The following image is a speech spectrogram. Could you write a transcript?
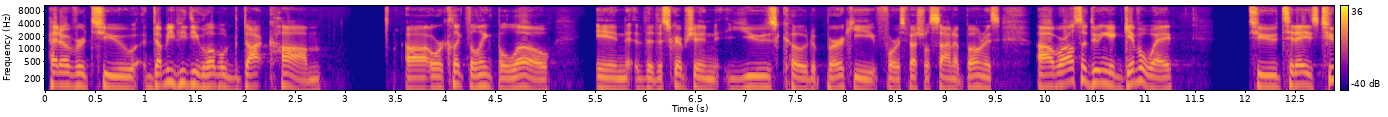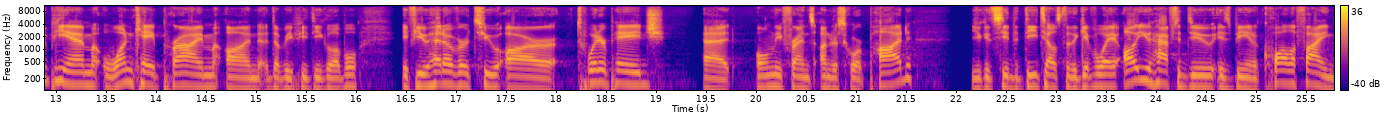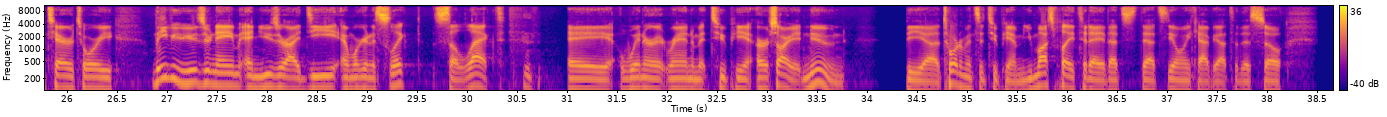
head over to WPTglobal.com uh, or click the link below in the description. Use code Berkey for a special sign up bonus. Uh, we're also doing a giveaway to today's 2 p.m. 1K Prime on WPT Global. If you head over to our Twitter page at onlyfriends underscore pod, you can see the details to the giveaway. All you have to do is be in a qualifying territory, leave your username and user ID, and we're going to select select a winner at random at 2 p.m. or sorry at noon. The uh, tournament's at 2 p.m. You must play today. That's that's the only caveat to this. So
